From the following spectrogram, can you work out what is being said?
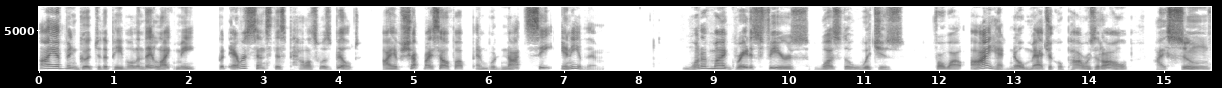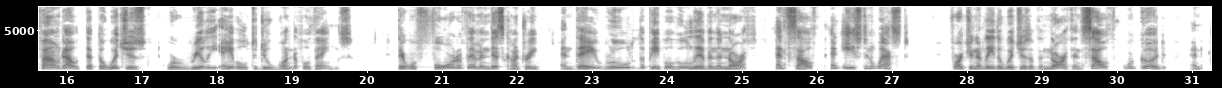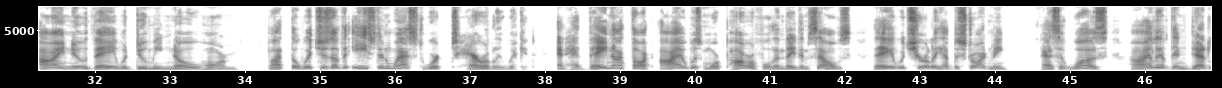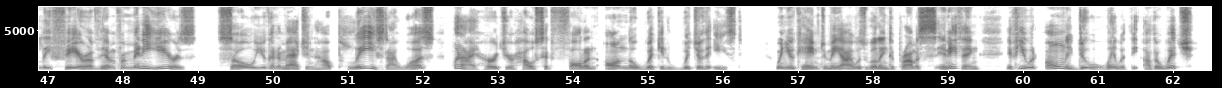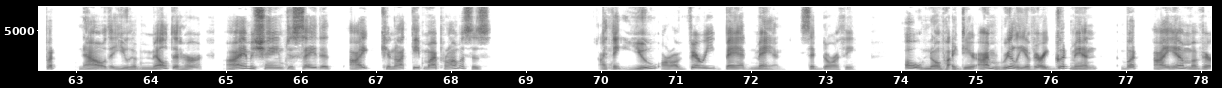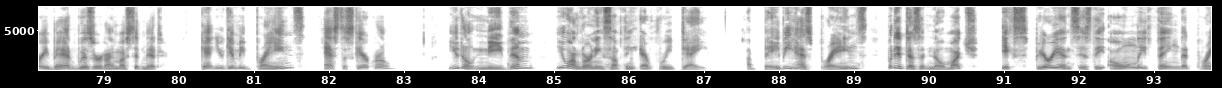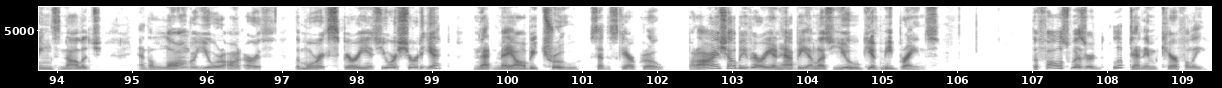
I have been good to the people and they like me, but ever since this palace was built I have shut myself up and would not see any of them. One of my greatest fears was the witches, for while I had no magical powers at all, I soon found out that the witches were really able to do wonderful things. There were four of them in this country, and they ruled the people who live in the north and south and east and west. Fortunately, the witches of the north and south were good, and I knew they would do me no harm. But the witches of the east and west were terribly wicked and had they not thought I was more powerful than they themselves, they would surely have destroyed me. As it was, I lived in deadly fear of them for many years. So you can imagine how pleased I was when I heard your house had fallen on the Wicked Witch of the East. When you came to me I was willing to promise anything if you would only do away with the other witch, but now that you have melted her I am ashamed to say that I cannot keep my promises." "I think you are a very bad man," said Dorothy. "Oh, no, my dear, I'm really a very good man; but I am a very bad Wizard, I must admit." "Can't you give me brains?" Asked the Scarecrow. "You don't need them. You are learning something every day. A baby has brains, but it doesn't know much. Experience is the only thing that brings knowledge and the longer you are on earth the more experience you are sure to get." "That may all be true," said the Scarecrow, "but I shall be very unhappy unless you give me brains." The false Wizard looked at him carefully.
